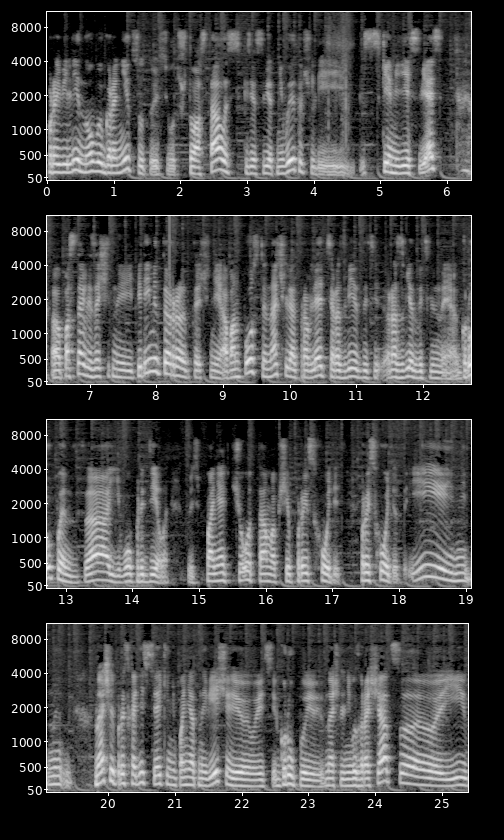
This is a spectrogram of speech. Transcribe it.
провели новую границу, то есть вот что осталось, где свет не выключили и с кем есть связь, э, поставили защитный периметр, точнее аванпост, и начали отправлять разведывательные группы за его пределы. То есть понять, что там вообще происходит. происходит. И начали происходить всякие непонятные вещи, эти группы начали не возвращаться, и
